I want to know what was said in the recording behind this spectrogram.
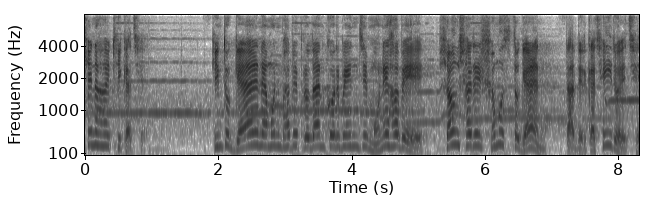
সে না হয় ঠিক আছে। কিন্তু জ্ঞান এমনভাবে প্রদান করবেন যে মনে হবে সংসারের সমস্ত জ্ঞান তাদের কাছেই রয়েছে।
